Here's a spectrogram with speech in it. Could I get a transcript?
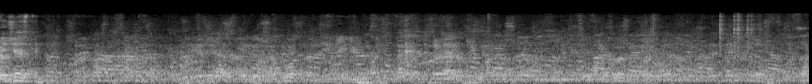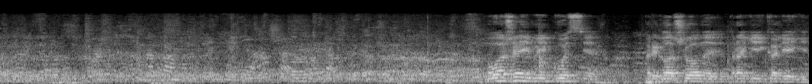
второй части. Уважаемые гости, приглашенные, дорогие коллеги.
